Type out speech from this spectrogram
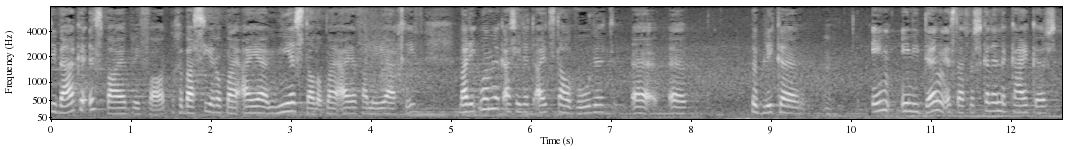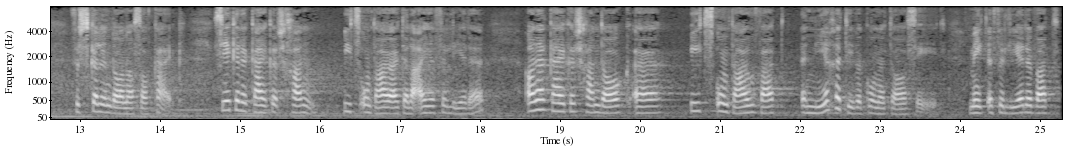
Die werke is baie privaat, gebaseer op my eie meestal op my eie familieargief. Maar die oomblik as jy dit uitstal word dit 'n uh, 'n uh, publieke en en die ding is dat verskillende kykers verskillend daarna sal kyk. Sekere kykers gaan iets onthou uit hulle eie verlede. Ander kykers gaan dalk 'n uh, iets onthou wat 'n negatiewe konnotasie het met 'n verlede wat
